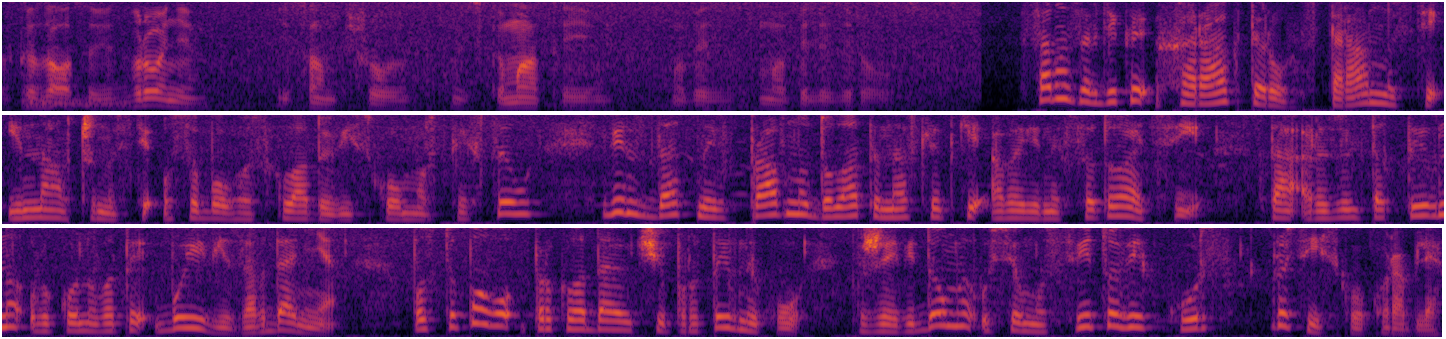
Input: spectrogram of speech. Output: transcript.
відказався від броні і сам пішов військкомат і мобілізувався. Саме завдяки характеру, старанності і навченості особового складу військово-морських сил він здатний вправно долати наслідки аварійних ситуацій та результативно виконувати бойові завдання, поступово прокладаючи противнику вже відомий усьому світові курс російського корабля.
